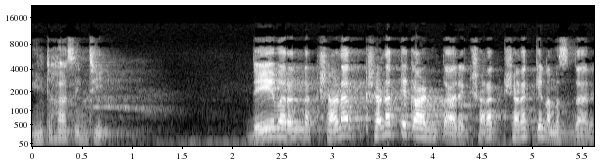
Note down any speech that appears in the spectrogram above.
ಇಂತಹ ಸಿದ್ಧಿ. ದೇವರನ್ನ ಕ್ಷಣ ಕ್ಷಣಕ್ಕೆ ಕಾಣ್ತಾರೆ, ಕ್ಷಣ ಕ್ಷಣಕ್ಕೆ ನಮಸ್ತಾರೆ.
